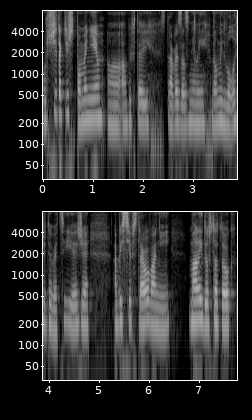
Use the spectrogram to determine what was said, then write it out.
Určite taktiež spomeniem, aby v tej strave zazneli veľmi dôležité veci, je, že aby ste v stravovaní mali dostatok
